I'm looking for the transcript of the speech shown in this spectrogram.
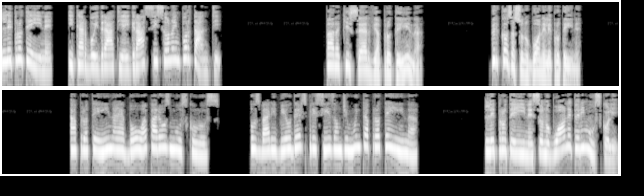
Le proteine, i carboidrati e i grassi sono importanti. Para que serve a proteína? Per cosa sono buone le proteine? A proteína é boa para os músculos. Os bodybuilders precisam de muita proteína. Le proteine sono buone per i muscoli.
